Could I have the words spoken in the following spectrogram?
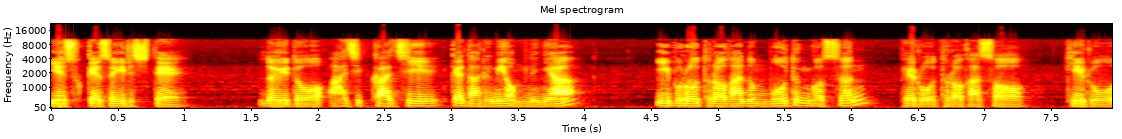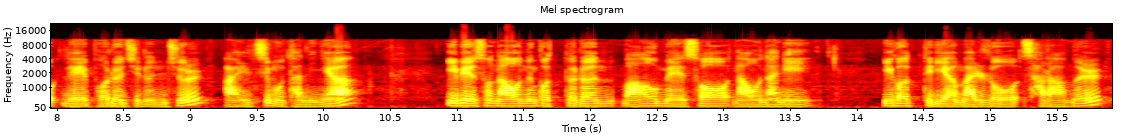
예수께서 이르시되 너희도 아직까지 깨달음이 없느냐? 입으로 들어가는 모든 것은 배로 들어가서 뒤로 내버려지는 줄 알지 못하느냐? 입에서 나오는 것들은 마음에서 나오나니 이것들이야말로 사람을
